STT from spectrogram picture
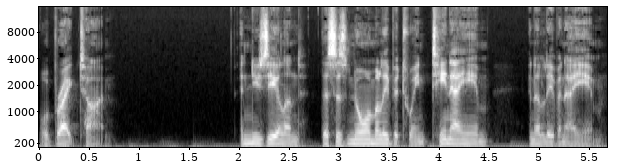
or break time. In New Zealand, this is normally between 10am and 11am.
